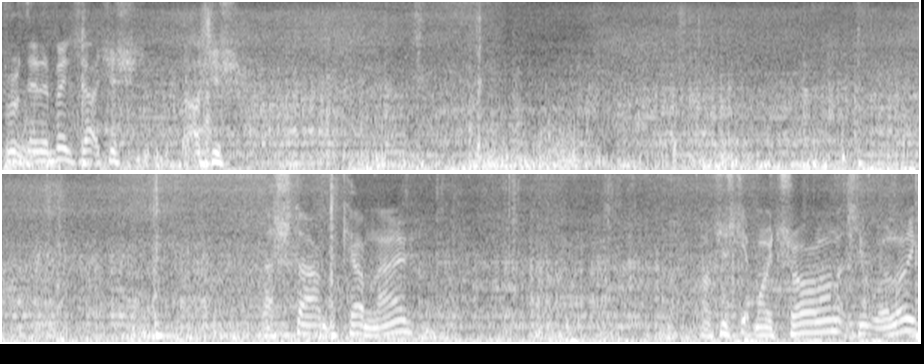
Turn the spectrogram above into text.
But then eventually that just, that'll just. That's starting to come now. I'll just get my trowel on it, see what I like.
